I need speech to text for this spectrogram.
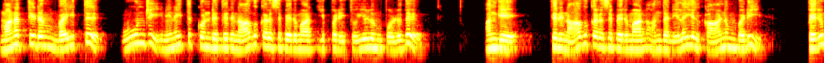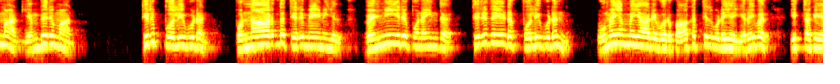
மனத்திடம் வைத்து ஊன்றி நினைத்து கொண்டு திரு நாவுக்கரசு பெருமான் இப்படி துயிலும் பொழுது அங்கே திரு நாவுக்கரசு பெருமான் அந்த நிலையில் காணும்படி பெருமான் எம்பெருமான் திருப்பொலிவுடன் பொன்னார்ந்த திருமேனியில் வெண்ணீறு புனைந்த திருவேடப் பொலிவுடன் உமையம்மையாரை ஒரு பாகத்தில் உடைய இறைவர் இத்தகைய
